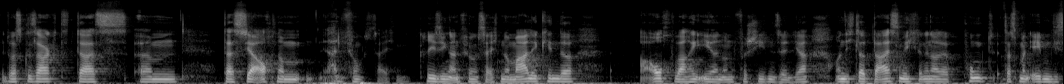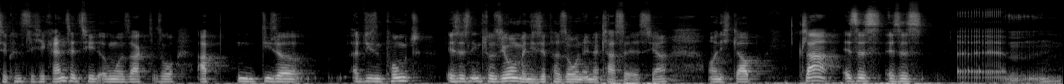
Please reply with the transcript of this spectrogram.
du hast gesagt, dass, ähm, dass ja auch, in Anführungszeichen, riesigen Anführungszeichen, normale Kinder auch variieren und verschieden sind, ja. Und ich glaube, da ist nämlich genau der Punkt, dass man eben diese künstliche Grenze zieht, irgendwo sagt, so ab dieser, ab diesem Punkt ist es Inklusion, wenn diese Person in der Klasse ist, ja. Und ich glaube, klar ist es, ist es ähm,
